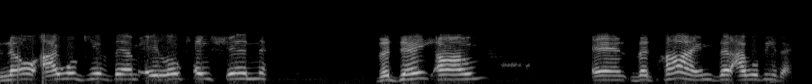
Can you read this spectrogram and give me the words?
No, I will give them a location the day of and the time that I will be there.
